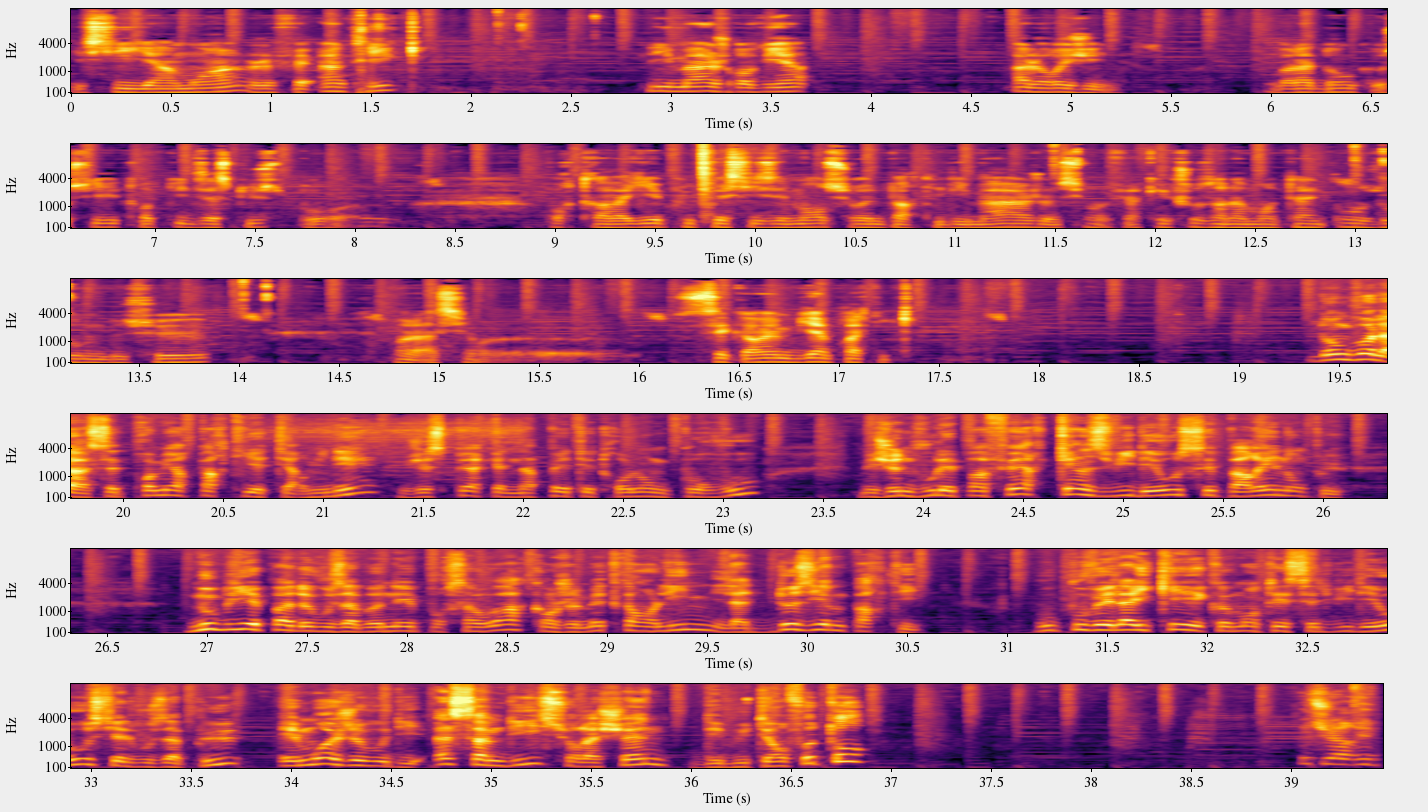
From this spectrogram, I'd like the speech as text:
Ici, il y a un moins, je fais un clic. L'image revient à l'origine. Voilà donc aussi trois petites astuces pour, pour travailler plus précisément sur une partie d'image. Si on veut faire quelque chose dans la montagne, on zoome dessus. Voilà, si on, c'est quand même bien pratique. Donc voilà, cette première partie est terminée. J'espère qu'elle n'a pas été trop longue pour vous, mais je ne voulais pas faire 15 vidéos séparées non plus. N'oubliez pas de vous abonner pour savoir quand je mettrai en ligne la deuxième partie. Vous pouvez liker et commenter cette vidéo si elle vous a plu, et moi je vous dis à samedi sur la chaîne Débuter en photo et tu arrives.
